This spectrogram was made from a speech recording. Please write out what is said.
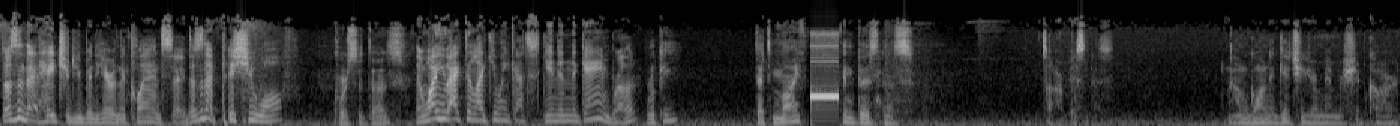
Doesn't that hatred you've been hearing the Klan say, doesn't that piss you off? Of course it does. Then why are you acting like you ain't got skin in the game, brother? Rookie, that's my business. It's our business. I'm going to get you your membership card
